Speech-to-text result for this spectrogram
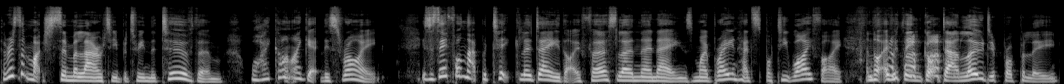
there isn't much similarity between the two of them. Why can't I get this right? It's as if on that particular day that I first learned their names, my brain had spotty Wi Fi and not everything got downloaded properly.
